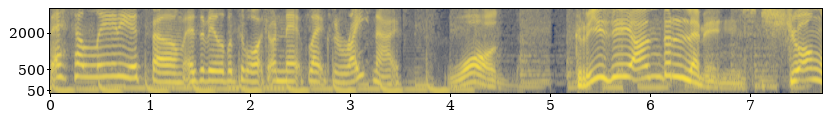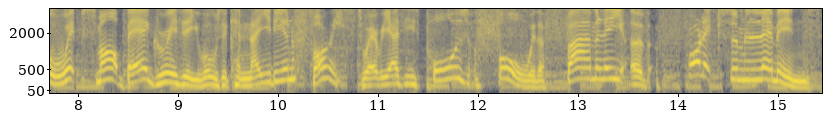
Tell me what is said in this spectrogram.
This hilarious film is available to watch on Netflix right now. One. Grizzy and the Lemmings. Strong, whip smart Bear Grizzy rules a Canadian forest where he has his paws full with a family of frolicsome lemmings.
